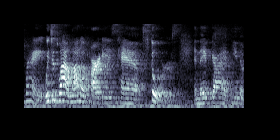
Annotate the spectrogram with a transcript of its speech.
Right, which is why a lot of artists have stores and they've got, you know,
